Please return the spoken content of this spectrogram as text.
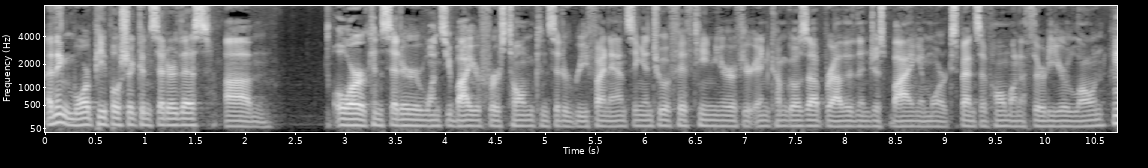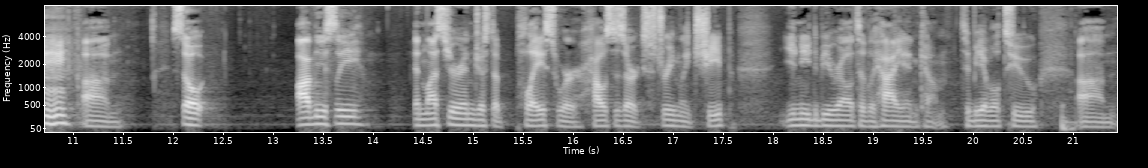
I think more people should consider this. Um, or consider once you buy your first home, consider refinancing into a 15 year if your income goes up rather than just buying a more expensive home on a 30 year loan. Um, so obviously, unless you're in just a place where houses are extremely cheap, you need to be relatively high income to be able to um,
